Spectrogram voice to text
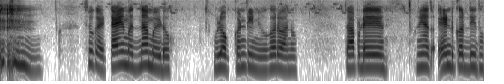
શું કહે ટાઈમ જ ના મળ્યો. વ્લોગ કન્ટિન્યુ કરવાનો. તો આપણે અહીંયા તો એન્ડ કરી દીધો.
